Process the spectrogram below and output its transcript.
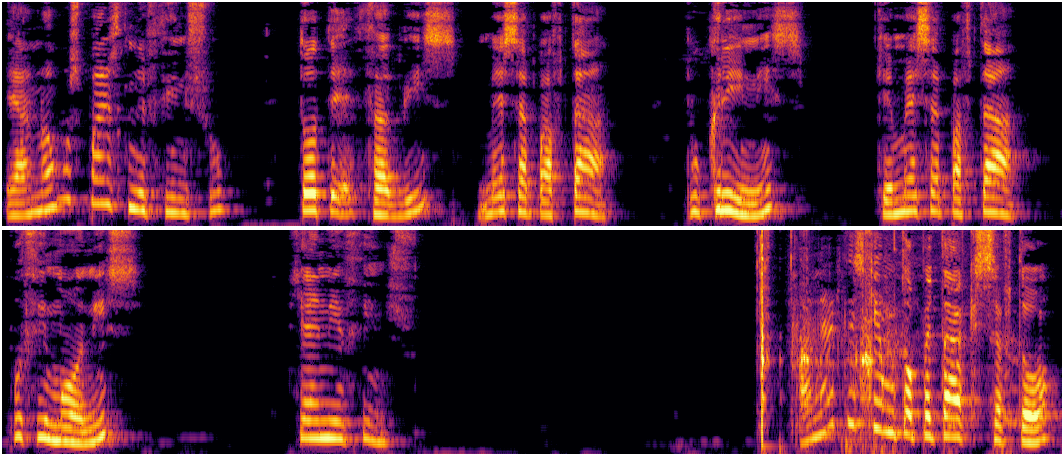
Εάν όμως πάρεις την ευθύνη σου, τότε θα δεις μέσα από αυτά που κρίνεις και μέσα από αυτά που θυμώνεις, ποια είναι η ευθύνη σου. Αν έρθεις και μου το πετάξεις αυτό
